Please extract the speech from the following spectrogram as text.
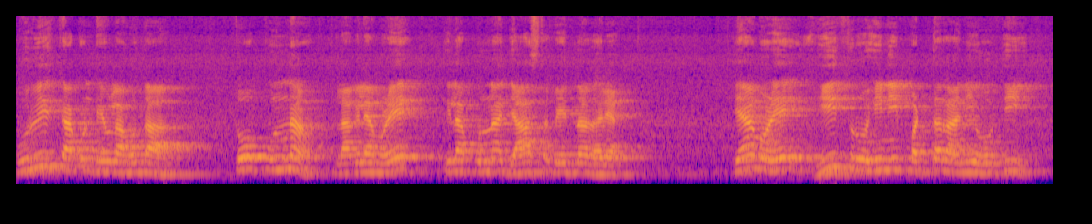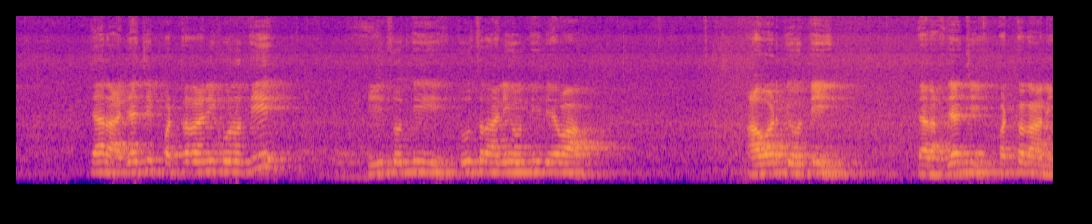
पूर्वीच टाकून ठेवला होता तो पुन्हा लागल्यामुळे तिला पुन्हा जास्त वेदना झाल्या. त्यामुळे हीच रोहिणी पट्टराणी होती. त्या राजाची पट्टराणी कोण होती? हीच होती. तूच राणी होती देवा. आवडती होती त्या राजाची पट्टराणी.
